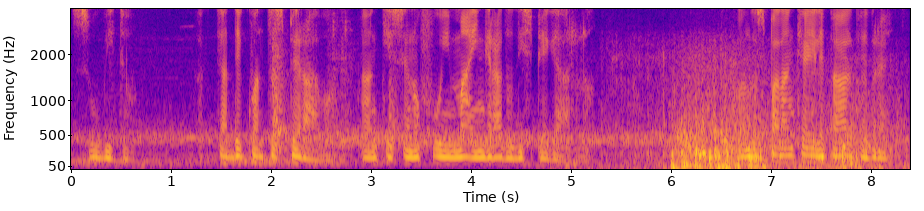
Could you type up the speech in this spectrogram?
Subito accadde quanto speravo, anche se non fui mai in grado di spiegarlo. Quando spalancai le palpebre,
